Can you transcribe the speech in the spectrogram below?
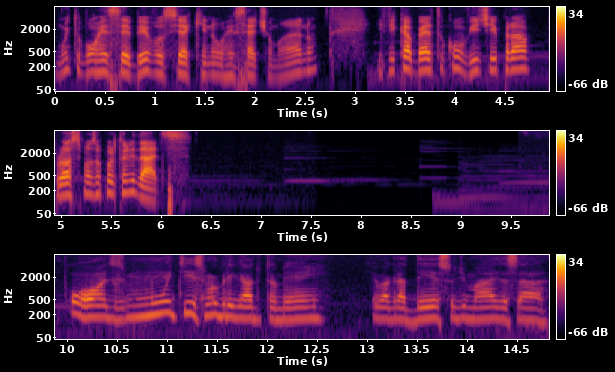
Muito bom receber você aqui no Reset Humano. E fica aberto o convite aí para próximas oportunidades. Pô, Rods, muitíssimo obrigado também. Eu agradeço demais essa,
